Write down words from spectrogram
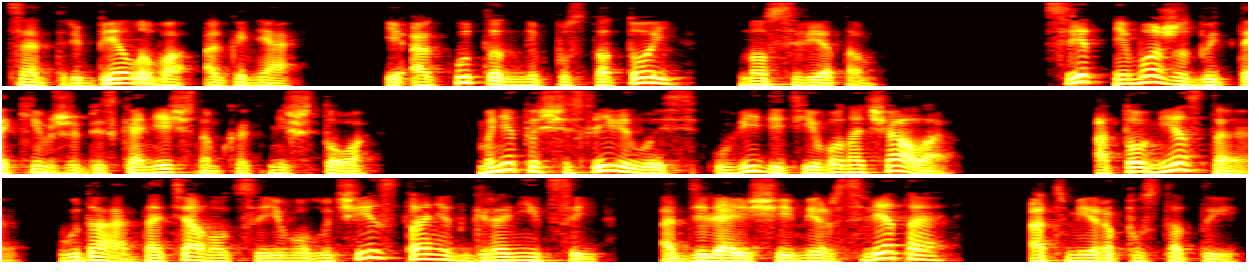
в центре белого огня и окутан не пустотой, но светом. Свет не может быть таким же бесконечным, как ничто. Мне посчастливилось увидеть его начало, а то место, куда дотянутся его лучи, станет границей, отделяющей мир света от мира пустоты.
